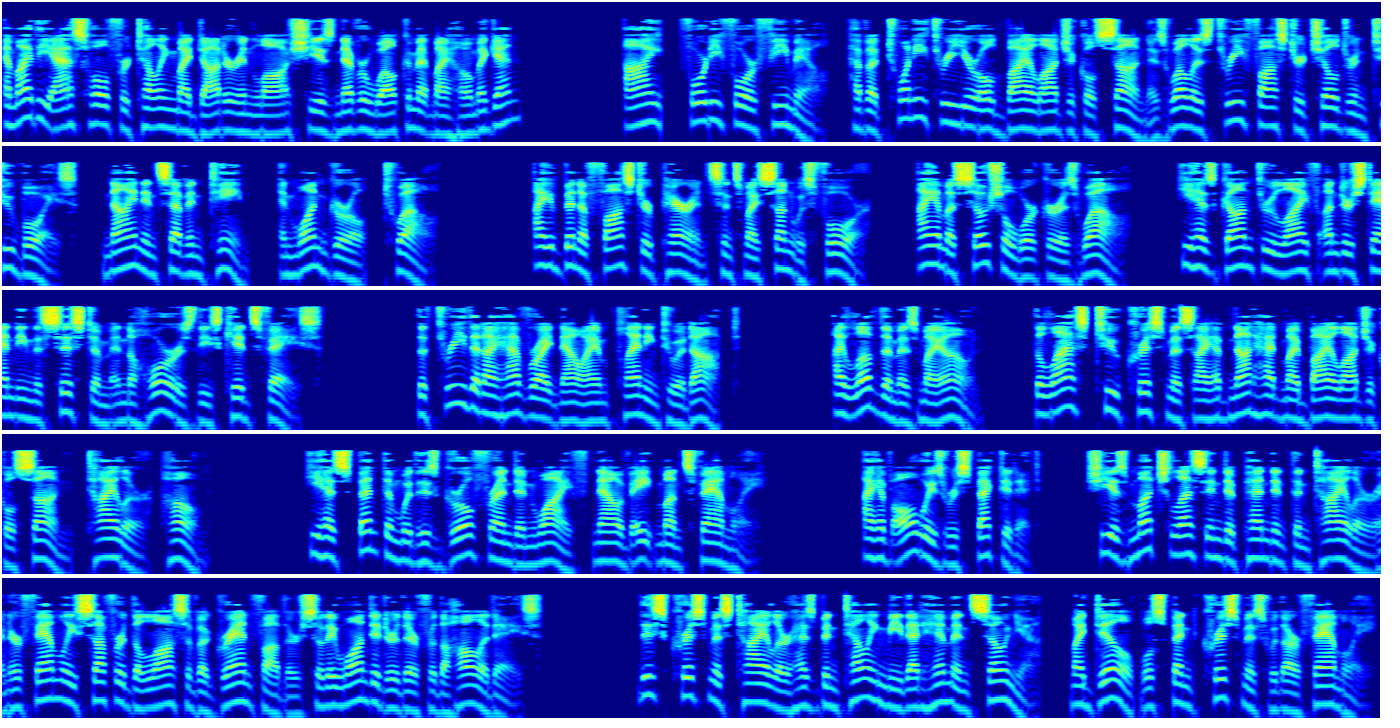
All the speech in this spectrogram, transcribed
Am I the asshole for telling my daughter-in-law she is never welcome at my home again? I, 44 female, have a 23-year-old biological son as well as three foster children two boys, 9 and 17, and one girl, 12. I have been a foster parent since my son was 4. I am a social worker as well. He has gone through life understanding the system and the horrors these kids face. The three that I have right now I am planning to adopt. I love them as my own. The last two Christmas I have not had my biological son, Tyler, home. He has spent them with his girlfriend and wife now of eight months family. I have always respected it. She is much less independent than Tyler and her family suffered the loss of a grandfather so they wanted her there for the holidays. This Christmas Tyler has been telling me that him and Sonia, my dill, will spend Christmas with our family.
